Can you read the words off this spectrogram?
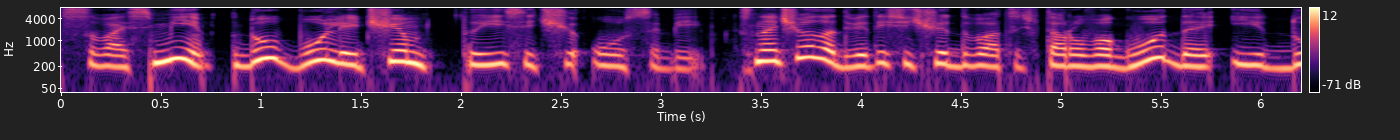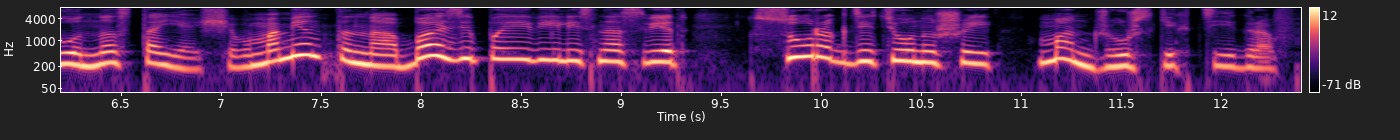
с 8 до более чем тысячи особей. С начала 2022 года и до настоящего момента на базе появились на свет 40 детенышей маньчжурских тигров.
